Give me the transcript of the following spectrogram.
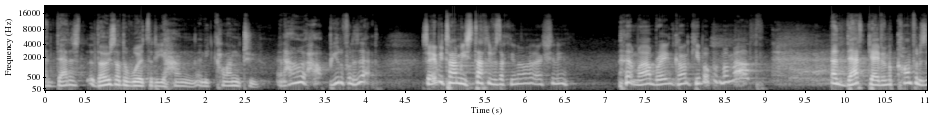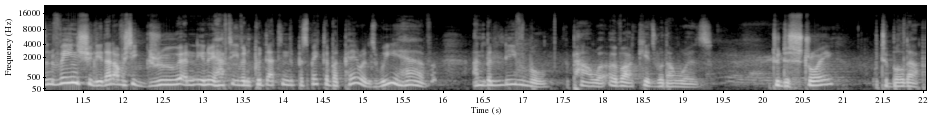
And that is, those are the words that he hung and he clung to. And how, how beautiful is that? So every time he started, he was like, you know what, actually, my brain can't keep up with my mouth. And that gave him a confidence. And eventually, that obviously grew. And, you know, you have to even put that into perspective. But parents, we have unbelievable power over our kids with our words to destroy, to build up,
